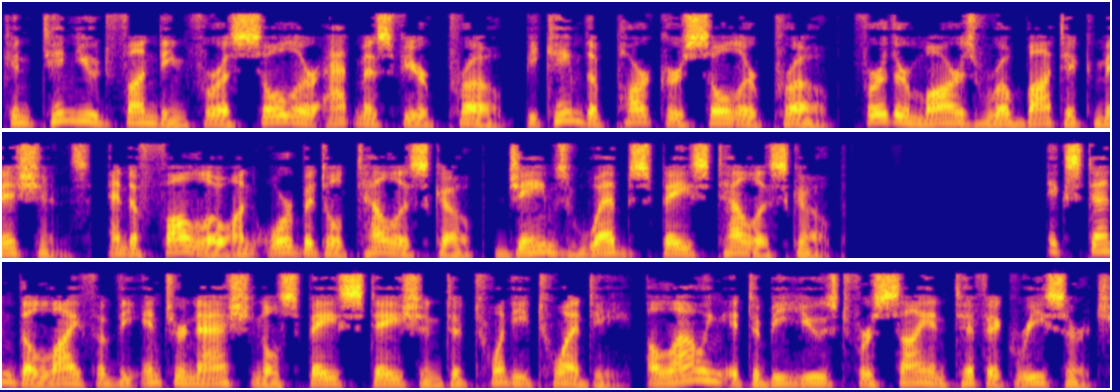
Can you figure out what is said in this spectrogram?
Continued funding for a solar atmosphere probe became the Parker Solar Probe, further Mars robotic missions, and a follow-on orbital telescope James Webb Space Telescope, extend the life of the International Space Station to 2020, allowing it to be used for scientific research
